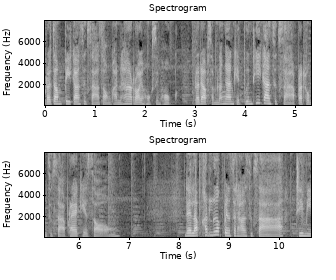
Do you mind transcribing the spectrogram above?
ประจำปีการศึกษา 2566 ระดับสำนักงงานเขตพื้นที่การศึกษาประถมศึกษาแพร่เขต 2 ได้รับคัดเลือกเป็นสถานศึกษาที่มี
